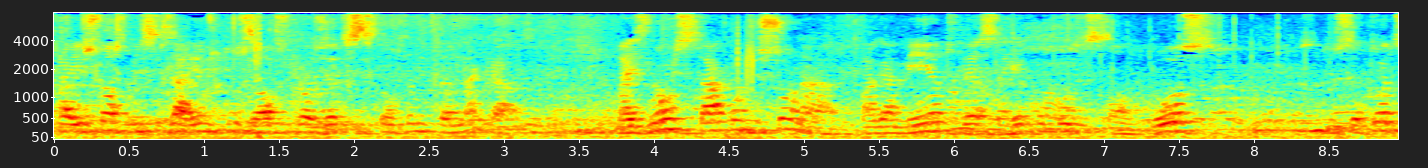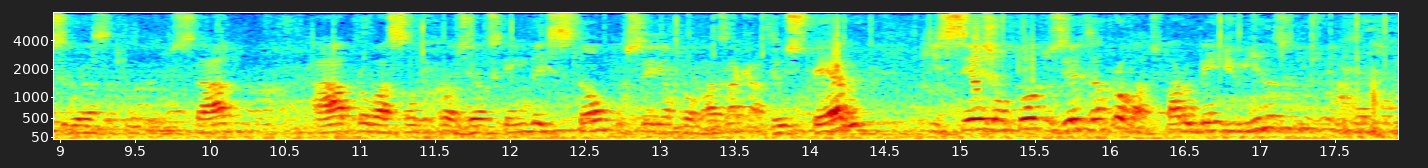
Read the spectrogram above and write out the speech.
Para isso nós precisaremos dos novos projetos que estão tramitando na casa. Mas não está condicionado o pagamento dessa recomposição dos, do setor de segurança pública do Estado à aprovação de projetos que ainda estão por serem aprovados na casa. Eu espero que sejam todos eles aprovados, para o bem de Minas e dos mineiros.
